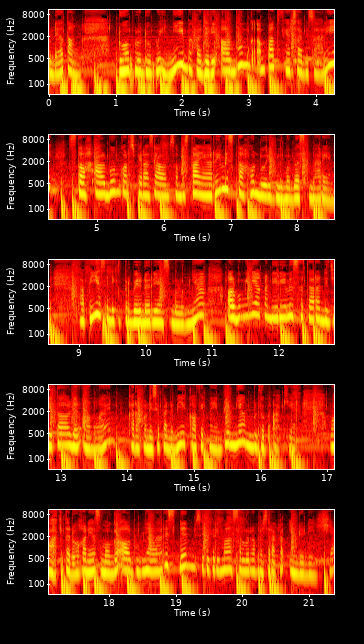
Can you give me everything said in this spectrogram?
mendatang. 2020 ini bakal jadi album keempat Versa Besari setelah album Konspirasi Alam Semesta yang rilis tahun 2015 kemarin. Tapi sedikit berbeda dari yang sebelumnya, album ini akan dirilis secara digital dan online karena kondisi pandemi COVID-19 yang belum berakhir. Wah, kita doakan ya semoga albumnya laris dan bisa diterima seluruh masyarakat Indonesia.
